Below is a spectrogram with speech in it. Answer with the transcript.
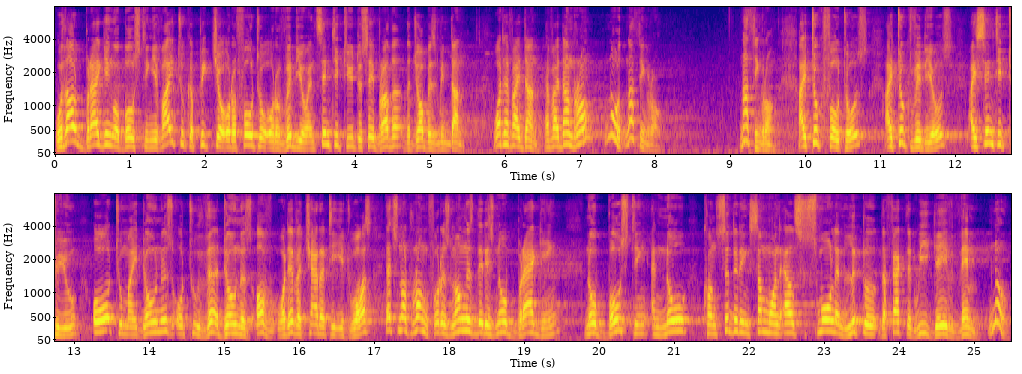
Without bragging or boasting, if I took a picture or a photo or a video and sent it to you to say, Brother, the job has been done. What have I done? Have I done wrong? No, nothing wrong. Nothing wrong. I took photos, I took videos, I sent it to you or to my donors or to the donors of whatever charity it was. That's not wrong for as long as there is no bragging no boasting, and no considering someone else small and little the fact that we gave them. No.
